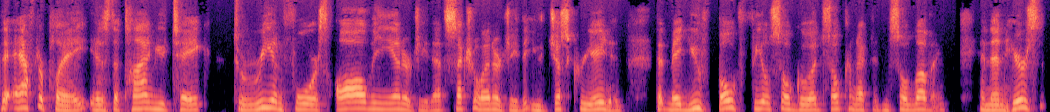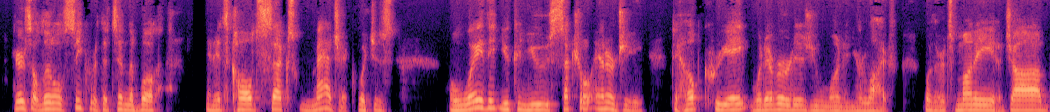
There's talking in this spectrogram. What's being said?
the afterplay is the time you take to reinforce all the energy, that sexual energy that you just created that made you both feel so good, so connected, and so loving. And then here's here's a little secret that's in the book, and it's called sex magic, which is a way that you can use sexual energy to help create whatever it is you want in your life whether it's money, a job,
